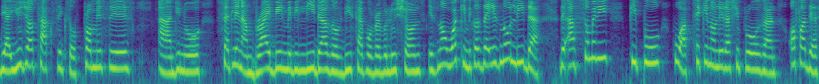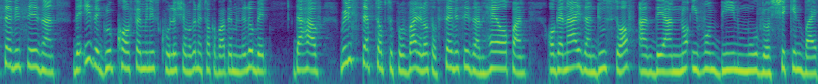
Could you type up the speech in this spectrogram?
their usual tactics of promises and you know settling and bribing maybe leaders of these type of revolutions is not working because there is no leader. There are so many people who have taken on leadership roles and offered their services and there is a group called Feminist Coalition. We're going to talk about them in a little bit that have really stepped up to provide a lot of services and help and organize and do stuff and they are not even being moved or shaken by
